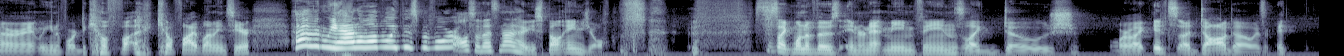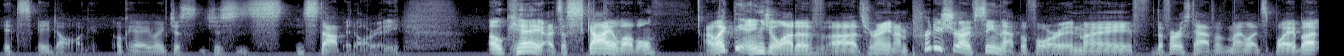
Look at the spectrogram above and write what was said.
Alright, we can afford to kill, fi kill five lemmings here. Haven't we had a level like this before? Also, that's not how you spell angel. this is like one of those internet meme things, like Doge. Or like, it's a doggo. It's, it, it's a dog. Okay, like, just, just stop it already. Okay, it's a sky level. I like the angel out of uh, terrain. I'm pretty sure I've seen that before in my the first half of my Let's Play, but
